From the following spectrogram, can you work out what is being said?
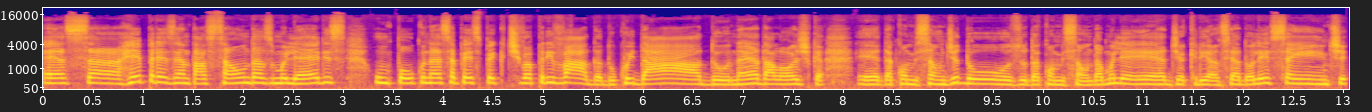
essa representação das mulheres um pouco nessa perspectiva privada do cuidado, né, da lógica é, da comissão de idoso, da comissão da mulher, de criança e adolescente.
